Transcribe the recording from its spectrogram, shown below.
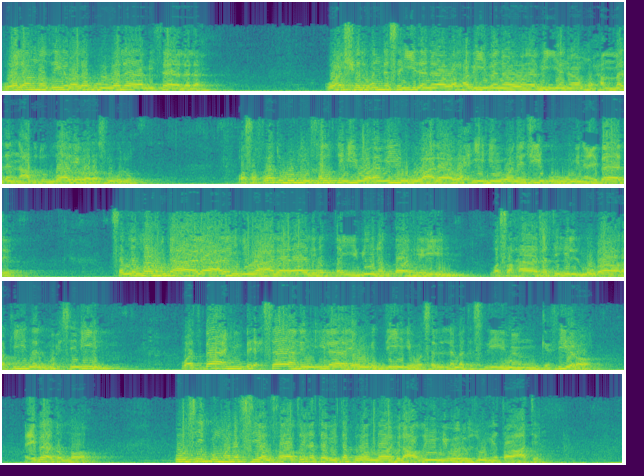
ولا نظير له ولا مثال له. وأشهد أن سيدنا وحبيبنا ونبينا محمدا عبد الله ورسوله. وصفوته من خلقه واميره على وحيه ونجيبه من عباده. صلى الله تعالى عليه وعلى آله الطيبين الطاهرين وصحابته المباركين المحسنين. واتباعهم بإحسان إلى يوم الدين وسلم تسليما كثيرا. عباد الله أوصيكم ونفسي الخاطئة بتقوى الله العظيم ولزوم طاعته.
